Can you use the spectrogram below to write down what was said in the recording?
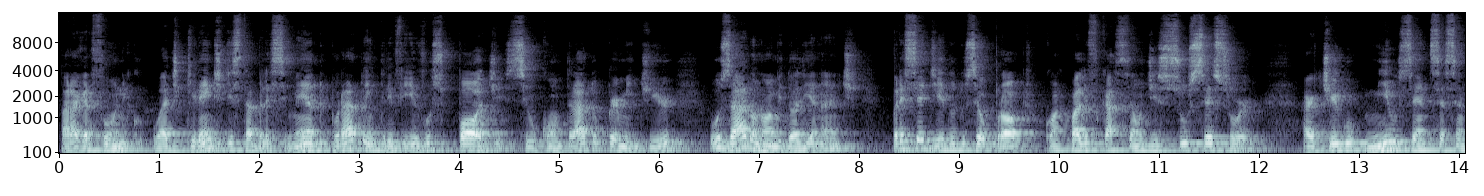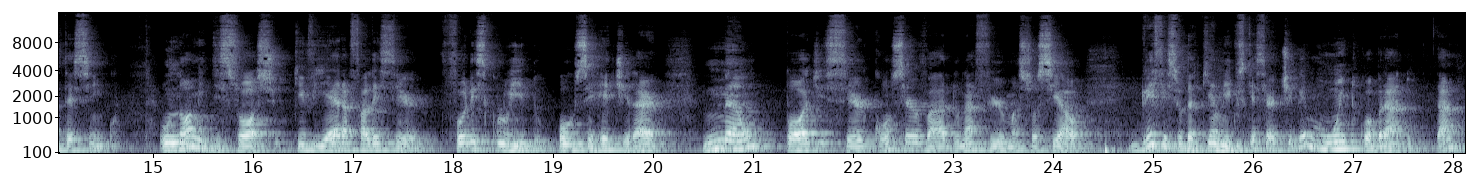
Parágrafo único. O adquirente de estabelecimento, por ato entre vivos, pode, se o contrato permitir, usar o nome do alienante, precedido do seu próprio, com a qualificação de sucessor. Artigo 1165. O nome de sócio que vier a falecer, for excluído ou se retirar, não pode ser conservado na firma social. Grife isso daqui, amigos, que esse artigo é muito cobrado, tá?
